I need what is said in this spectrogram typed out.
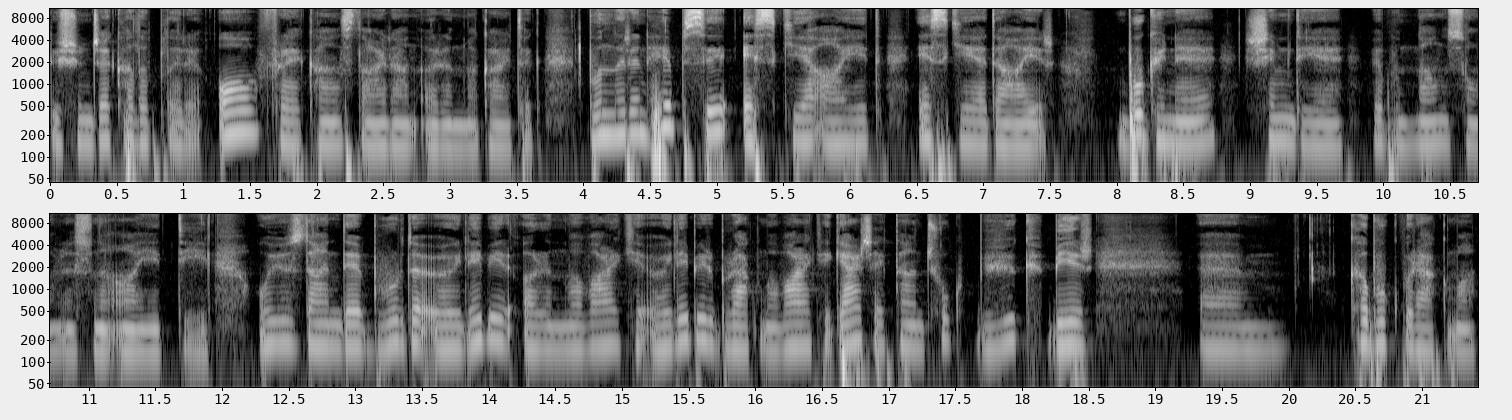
düşünce kalıpları o frekanslardan arınmak artık. Bunların hepsi eskiye ait, eskiye dair. Bugüne, şimdiye ve bundan sonrasına ait değil. O yüzden de burada öyle bir arınma var ki, öyle bir bırakma var ki gerçekten çok büyük bir e, kabuk bırakma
